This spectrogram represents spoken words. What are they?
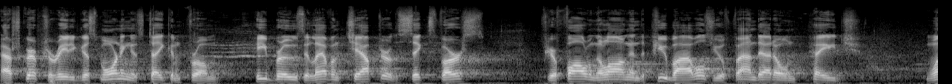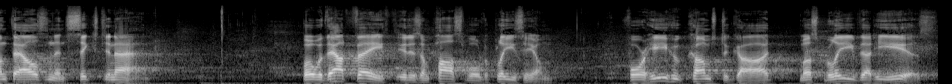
Our scripture reading this morning is taken from Hebrews 11th chapter, the 6th verse. If you're following along in the Pew Bibles, you'll find that on page 1069. But without faith, it is impossible to please Him. For he who comes to God must believe that He is,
